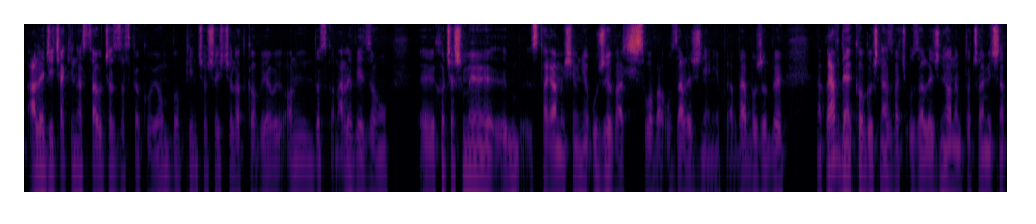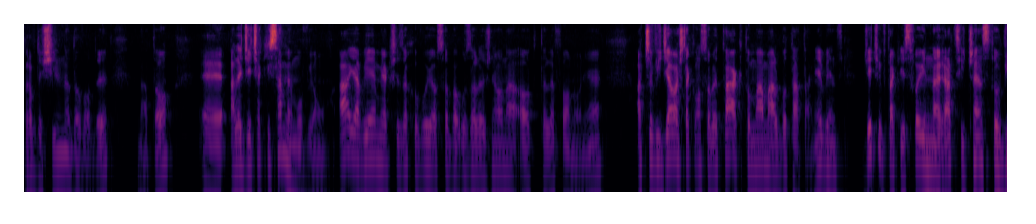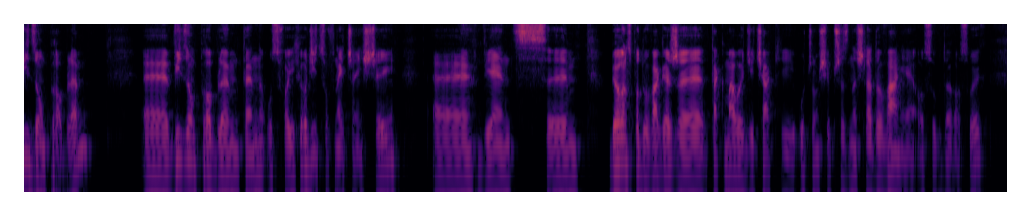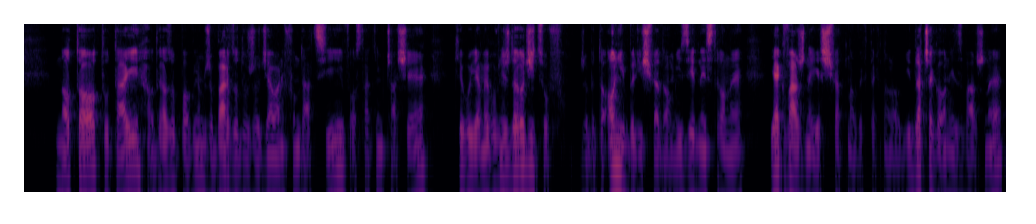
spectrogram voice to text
Ale dzieciaki nas cały czas zaskakują, bo 5-6-latkowie, oni doskonale wiedzą, chociaż my staramy się nie używać słowa uzależnienie, prawda? Bo żeby naprawdę kogoś nazwać uzależnionym, to trzeba mieć naprawdę silne dowody na to. E, ale dzieciaki same mówią, a ja wiem, jak się zachowuje osoba uzależniona od telefonu, nie? A czy widziałaś taką osobę? Tak, to mama albo tata, nie? Więc dzieci w takiej swojej narracji często widzą problem, e, widzą problem ten u swoich rodziców najczęściej, e, więc biorąc pod uwagę, że tak małe dzieciaki uczą się przez naśladowanie osób dorosłych, no to tutaj od razu powiem, że bardzo dużo działań fundacji w ostatnim czasie kierujemy również do rodziców, żeby to oni byli świadomi z jednej strony, jak ważny jest świat nowych technologii, dlaczego on jest ważny,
